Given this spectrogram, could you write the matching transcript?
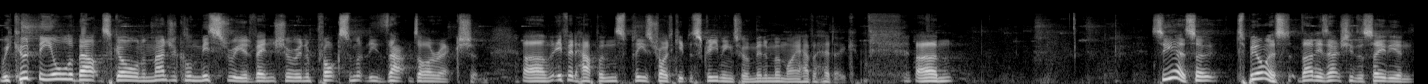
we could be all about to go on a magical mystery adventure in approximately that direction. Um, if it happens, please try to keep the screaming to a minimum. I have a headache. Um, so yeah, so to be honest, that is actually the salient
